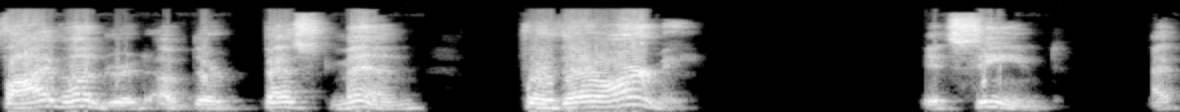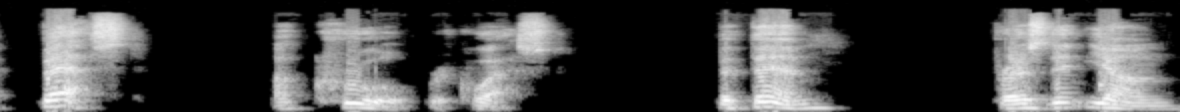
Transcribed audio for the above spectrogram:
500 of their best men for their army. It seemed, at best, a cruel request. But then President Young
